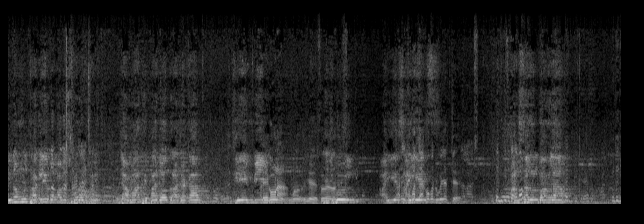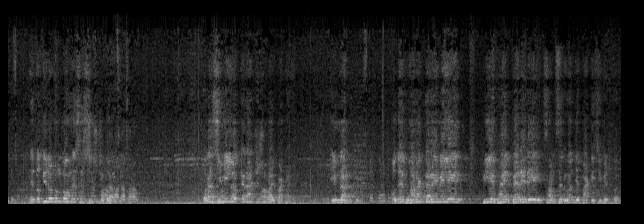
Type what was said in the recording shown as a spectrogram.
তৃণমূল থাকলে বোমা বিস্ফোরণ হবে। জামাত হেফাজত রাজাকার জেএমবি ইয়ে। হিজবুল আইএসআইএস? আনসারুল বাংলা। এ তো তৃণমূল কংগ্রেসের সৃষ্টি ওরা সিভিল লোককে রাজ্যসভায় পাঠায় ইমরানকে। ওদের ফারাক্কার এমএলএ পিএফআই এর প্যারেডে শামসেরগঞ্জে পার্টিসিপেট করে।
